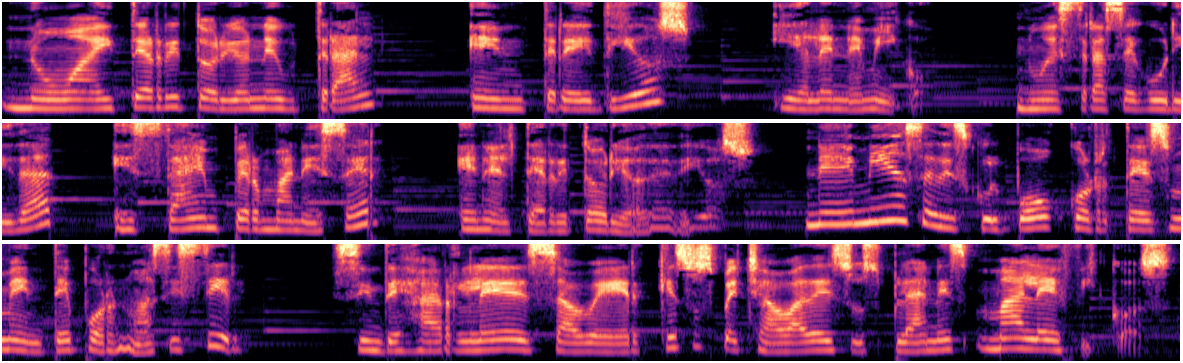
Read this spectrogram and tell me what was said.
No hay territorio neutral entre Dios y el enemigo. Nuestra seguridad está en permanecer en el territorio de Dios. Nehemías se disculpó cortésmente por no asistir, sin dejarle saber que sospechaba de sus planes maléficos.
